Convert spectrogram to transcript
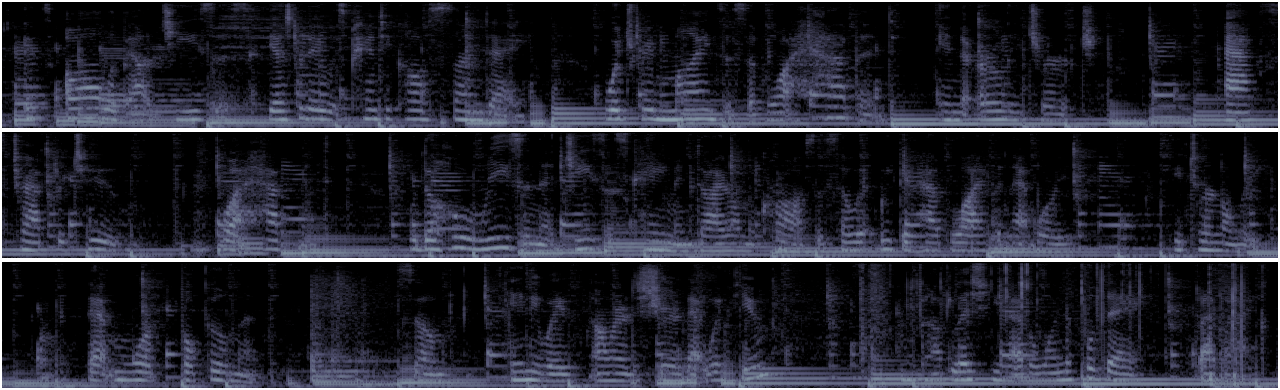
It's all about Jesus. Yesterday was Pentecost Sunday, which reminds us of what happened in the early church. Acts chapter 2. What happened? The whole reason that Jesus came and died on the cross is so that we could have life and that more eternally, that more fulfillment. So, anyway, I wanted to share that with you. God bless you. Have a wonderful day. Bye bye.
